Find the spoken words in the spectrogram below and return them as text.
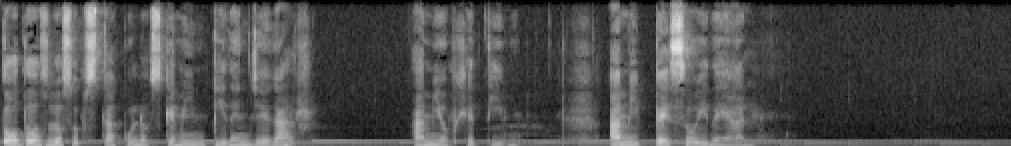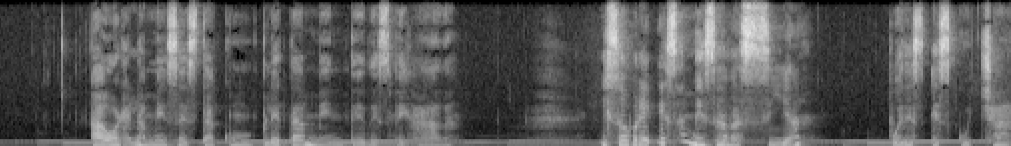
todos los obstáculos que me impiden llegar a mi objetivo a mi peso ideal. Ahora la mesa está completamente despejada. Y sobre esa mesa vacía puedes escuchar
